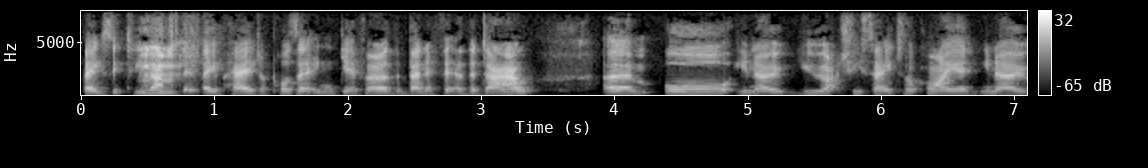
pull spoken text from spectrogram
basically mm-hmm. that's it. They pay a deposit and give her the benefit of the doubt. Um, or, you know, you actually say to a client, you know,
